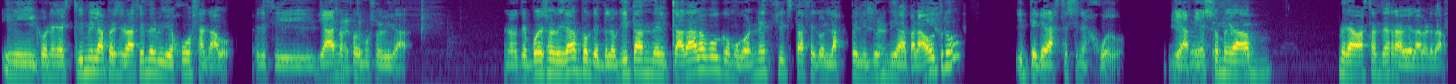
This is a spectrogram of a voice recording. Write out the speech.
Y con el streaming la preservación del videojuego se acabó. Es decir, ya nos Exacto. podemos olvidar. No te puedes olvidar porque te lo quitan del catálogo, como con Netflix te hace con las pelis de un día para otro, y te quedaste sin el juego. Y a mí eso me da, me da bastante rabia, la verdad.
